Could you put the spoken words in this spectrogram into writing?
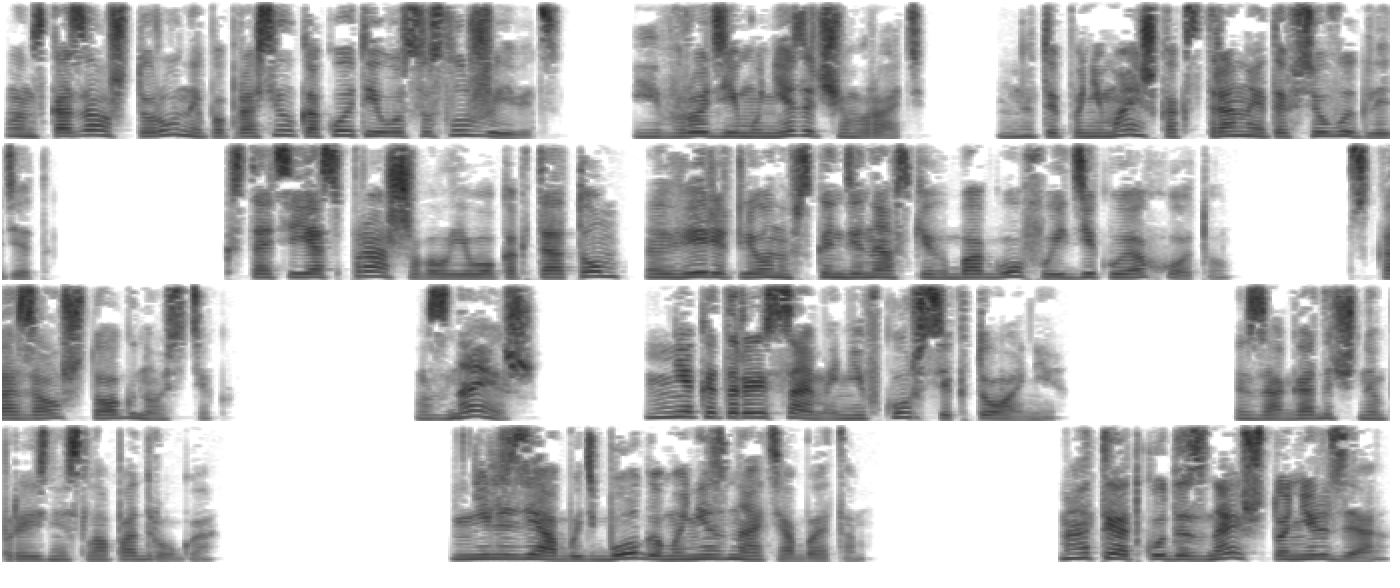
Он сказал, что руны попросил какой-то его сослуживец. И вроде ему незачем врать. Но ты понимаешь, как странно это все выглядит. Кстати, я спрашивал его как-то о том, верит ли он в скандинавских богов и дикую охоту. Сказал, что агностик. Знаешь, некоторые сами не в курсе, кто они. Загадочно произнесла подруга. Нельзя быть богом и не знать об этом. А ты откуда знаешь, что нельзя?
